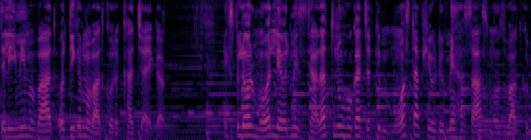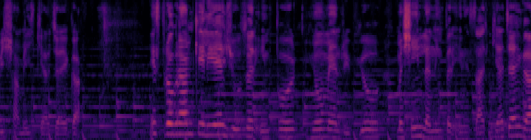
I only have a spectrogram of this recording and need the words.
तलीमी मवाद और दीगर मवाद को रखा जाएगा। एक्सप्लोर मोर लेवल में ज़्यादा तनु होगा, जबकि मोस्ट ऑफ़ यूट्यूब में हसास मौजूद को भी शामिल किया जाएगा। इस प्रोग्राम के लिए user input human review machine learning पर इसार किया जाएगा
